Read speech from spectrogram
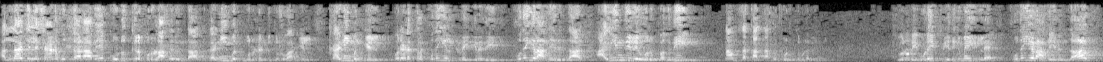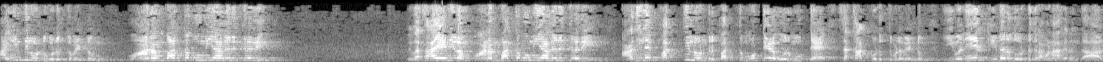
அல்லா ஜல்ல கொடுக்கிற பொருளாக இருந்தால் கனிமத் பொருள் என்று சொல்வார்கள் கனிமங்கள் ஒரு இடத்துல புதையல் கிடைக்கிறது. புதையலாக இருந்தால் ஐந்திலே ஒரு பகுதி நாம் ஜக்காத்தாக கொடுத்து விட வேண்டும். இவனுடைய உழைப்பு எதுவுமே இல்லை. புதையலாக இருந்தால் ஐந்தில் ஒன்று கொடுக்க வேண்டும். வானம் பார்த்த பூமியாக இருக்கிறது. விவசாய நிலம் வானம் பார்த்த பூமியாக இருக்கிறது. அதிலே பத்தில் ஒன்று பத்து மூட்டையில ஒரு மூட்டை ஜக்காத் கொடுத்து விட வேண்டும். இவனே கிணறு தோண்டுகிறவனாக இருந்தால்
